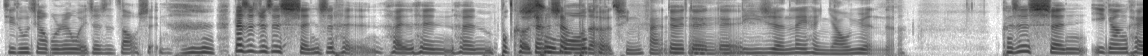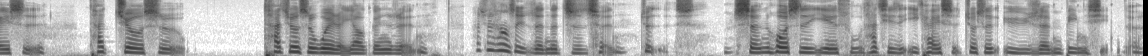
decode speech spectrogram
基督教不认为这是造神，但是就是神是很很很很不可触摸的、不可侵犯，对对对，离人类很遥远的。可是神一刚开始。他就是，他就是为了要跟人它就像是人的支撑，就神或是耶稣，它其实一开始就是与人并行的，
